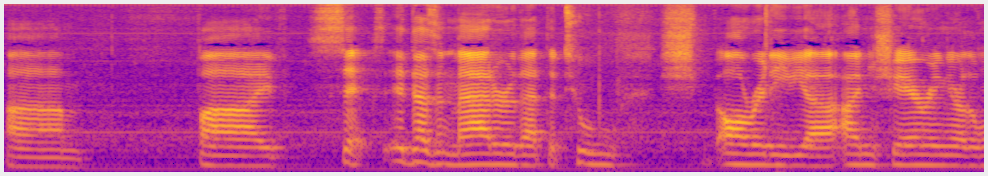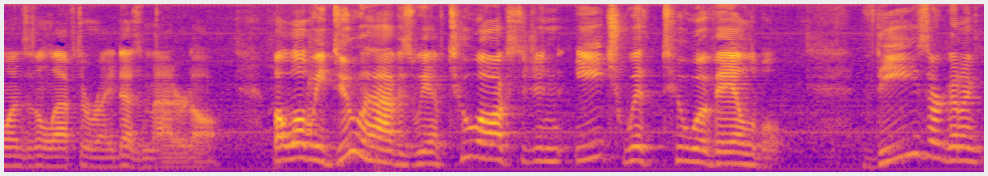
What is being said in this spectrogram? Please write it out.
um, five, six. It doesn't matter that the two already uh, unsharing are the ones on the left or right. It doesn't matter at all. But what we do have is we have two oxygen, each with two available. These are going to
